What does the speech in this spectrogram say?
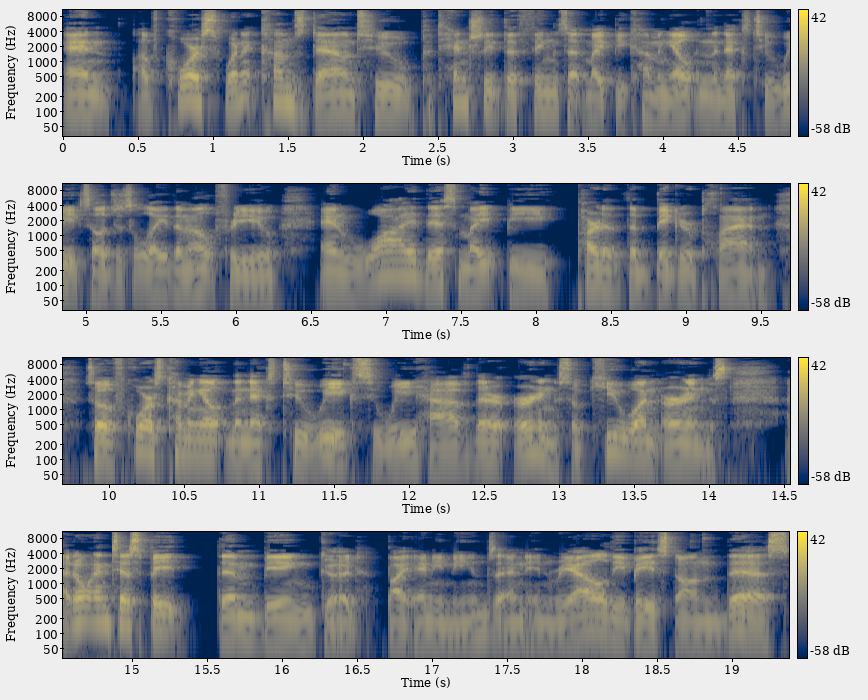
And of course, when it comes down to potentially the things that might be coming out in the next two weeks, I'll just lay them out for you and why this might be part of the bigger plan. So of course, coming out in the next two weeks, we have their earnings. So Q1 earnings. I don't anticipate them being good by any means. And in reality, based on this,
